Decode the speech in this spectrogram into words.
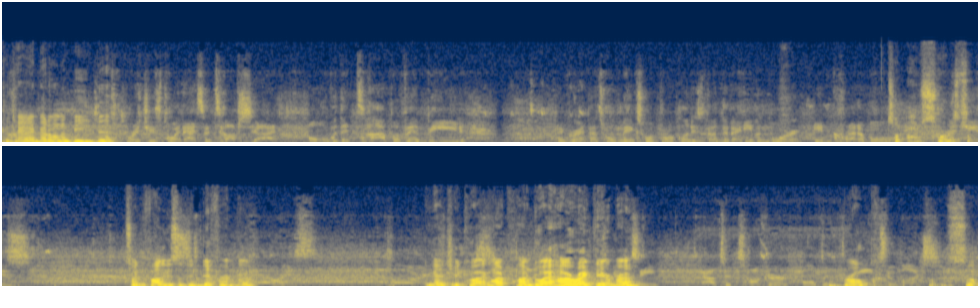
Good thing I bet on Embiid, man. Bridges, boy, that's a tough shot. Over the top of Embiid. And Grant, that's what makes what Brooklyn has done tonight even more incredible. So, I swear to So I can finally get something different, bro. They got J. Cole acting like prime Dwight Howard right there, bro. Broke. Suck.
